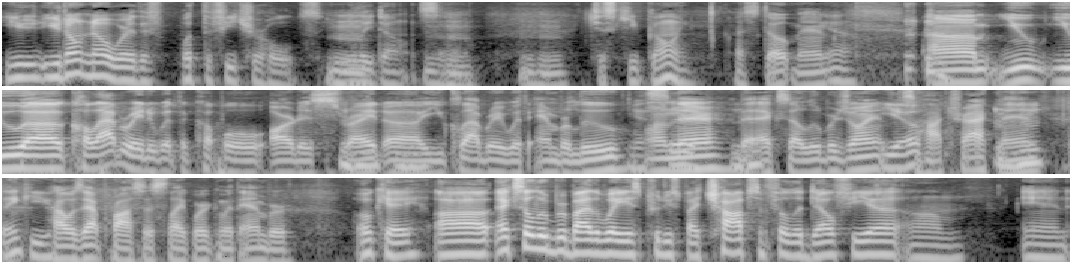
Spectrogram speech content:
you you don't know where the what the future holds. You mm. really don't. So mm-hmm. Mm-hmm. just keep going. That's dope, man. Yeah. Um, you you uh, collaborated with a couple artists, right? Uh, you collaborated with Amber Liu Yes, on sir. there, the XL Uber joint. It's a hot track, man. Thank you. How was that process like working with Amber? Okay. Uh, XL Uber, by the way, is produced by Chops in Philadelphia. Um, and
